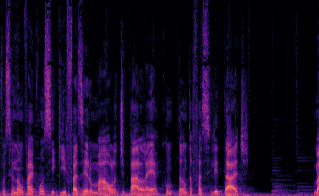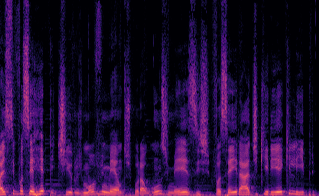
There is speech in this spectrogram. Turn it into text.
você não vai conseguir fazer uma aula de balé com tanta facilidade. Mas se você repetir os movimentos por alguns meses, você irá adquirir equilíbrio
